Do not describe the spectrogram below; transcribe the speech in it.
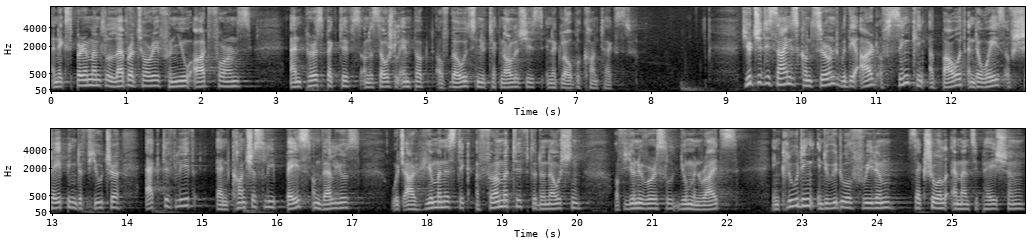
an experimental laboratory for new art forms and perspectives on the social impact of those new technologies in a global context. Future design is concerned with the art of thinking about and the ways of shaping the future actively and consciously based on values which are humanistic, affirmative to the notion of universal human rights, including individual freedom, sexual emancipation,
